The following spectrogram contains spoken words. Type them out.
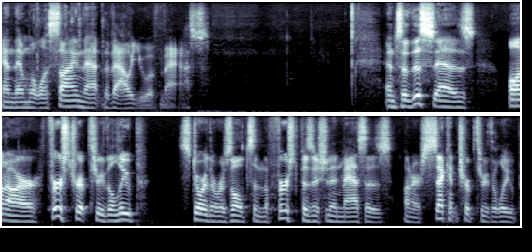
And then we'll assign that the value of mass. And so this says on our first trip through the loop, store the results in the first position in masses. On our second trip through the loop,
